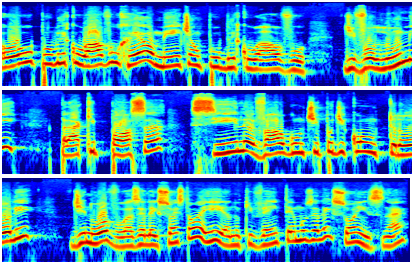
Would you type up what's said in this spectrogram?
ou o público-alvo realmente é um público-alvo de volume para que possa se levar algum tipo de controle de novo, as eleições estão aí. Ano que vem temos eleições, né?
